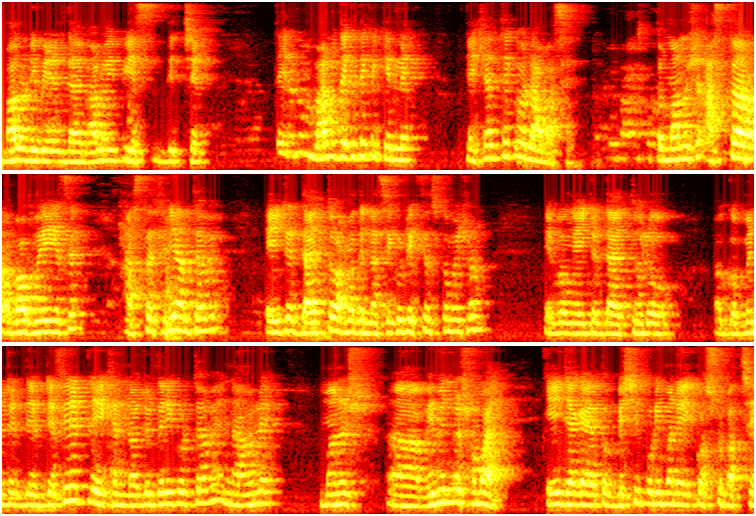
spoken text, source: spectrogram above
ভালো ডিভিডেন্ড দেয়, ভালো ইপিএস দিচ্ছে। তো এরকম ভালো দেখে দেখে কিনলে এখান থেকেও লাভ আছে। তো মানুষের আস্থার অভাব হয়ে গেছে আস্থা ফিরিয়ে আনতে হবে। এইটার দায়িত্ব আমাদের না সিকিউরিটি এক্সচেঞ্জ কমিশন এবং এইটার দায়িত্ব হলো গভর্নমেন্টের ডেফিনেটলি এখানে নজরদারি করতে হবে। না হলে মানুষ বিভিন্ন সময় এই জায়গায় এত বেশি পরিমাণে কষ্ট পাচ্ছে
